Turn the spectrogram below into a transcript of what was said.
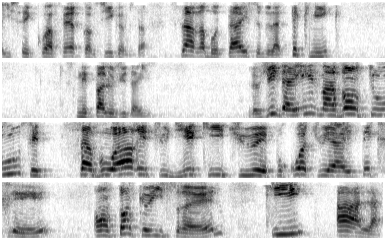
il sait quoi faire comme ci, comme ça. Ça, Rabotai, c'est de la technique, ce n'est pas le judaïsme. Le judaïsme, avant tout, c'est savoir étudier qui tu es, pourquoi tu as été créé en tant qu'Israël, qui a la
